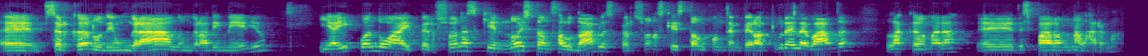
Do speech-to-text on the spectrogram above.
eh, cercano de um grado, um grado e meio. E aí quando há pessoas que não estão saludáveis, pessoas que estão com temperatura elevada, a câmara eh, dispara uma alarma.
